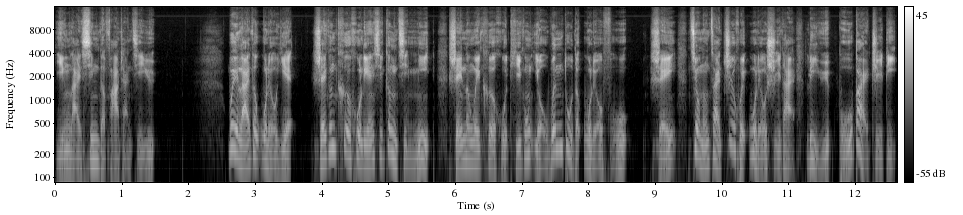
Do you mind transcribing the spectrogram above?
迎来新的发展机遇。未来的物流业，谁跟客户联系更紧密，谁能为客户提供有温度的物流服务，谁就能在智慧物流时代立于不败之地。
